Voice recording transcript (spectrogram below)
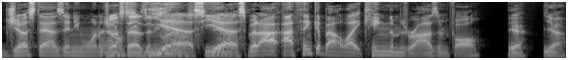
Just as anyone else. Just as anyone yes, else. Yes, But I, I think about like kingdoms rise and fall. Yeah. Yeah.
